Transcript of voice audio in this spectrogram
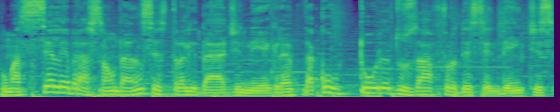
uma celebração da ancestralidade negra, da cultura dos afrodescendentes,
